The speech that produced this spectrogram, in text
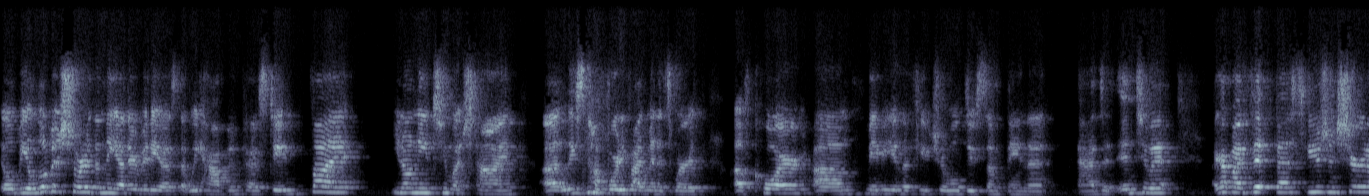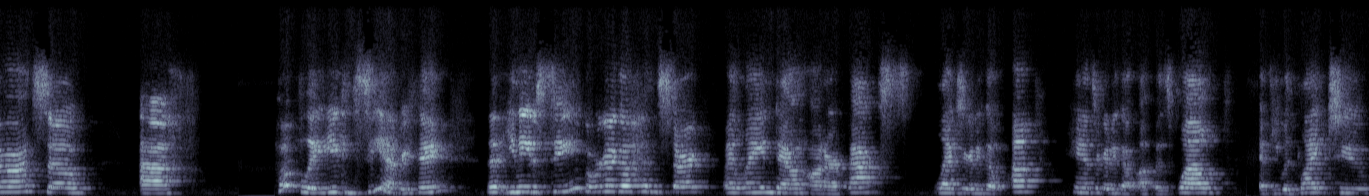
it'll be a little bit shorter than the other videos that we have been posting, but you don't need too much time, uh, at least not 45 minutes worth of core. Um, maybe in the future we'll do something that adds it into it. I got my Fit Fest Fusion shirt on, so uh, hopefully you can see everything that you need to see, but we're gonna go ahead and start by laying down on our backs. Legs are gonna go up, hands are gonna go up as well. If you would like to,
